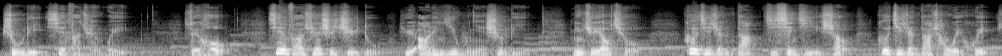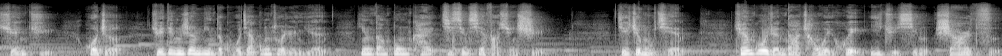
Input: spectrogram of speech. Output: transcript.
树立宪法权威。随后，宪法宣誓制度于二零一五年设立，明确要求各级人大及县级以上各级人大常委会选举或者。决定任命的国家工作人员应当公开进行宪法宣誓。截至目前，全国人大常委会已举行十二次、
